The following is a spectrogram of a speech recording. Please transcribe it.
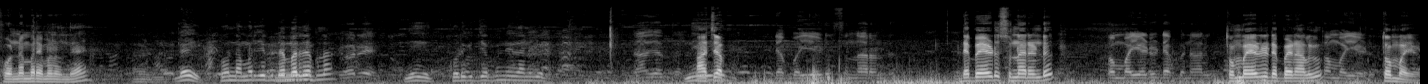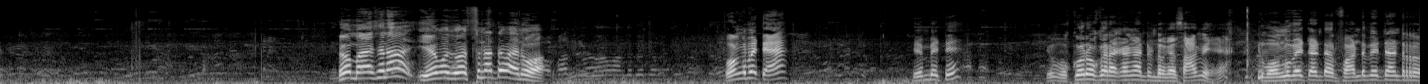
ఫోన్ నెంబర్ ఏమైనా ఉందా? లే ఫోన్ నెంబర్ చెప్పి నెంబర్ చెప్పనా నీ కొడుకు చెప్పు నీ దాన్ని చెప్పు. ఆ, చెప్పు. డెబ్బై ఏడు సున్నా రెండు. డెబ్బై ఏడు సున్నా రెండు. తొంభై ఏడు డెబ్బై నాలుగు. తొంభై ఏడు డెబ్బై నాలుగు. తొంభై ఏడు. తొంభై ఏడు. ఏ మాసనా ఏమో చూస్తున్నట్టు నువ్వు? వంగబెట్టా? ఏం పెట్టి? ఒక్కొరు ఒక్కో రకంగా అంటుంటారు కదా సామి. వంగబెట్టి అంటారు ఫండ్ పెట్టి అంటారు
